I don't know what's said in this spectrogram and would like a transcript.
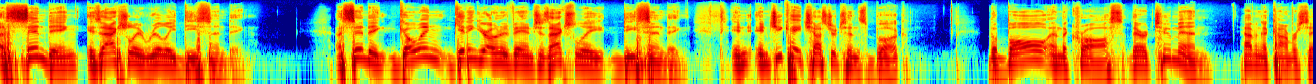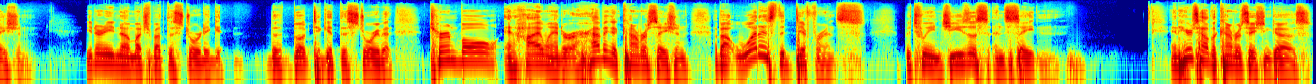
ascending is actually really descending. Ascending, going, getting your own advantage is actually descending. In, in G.K. Chesterton's book, The Ball and the Cross, there are two men having a conversation. You don't need to know much about the story to get the book to get this story, but Turnbull and Highlander are having a conversation about what is the difference between Jesus and Satan. And here's how the conversation goes.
